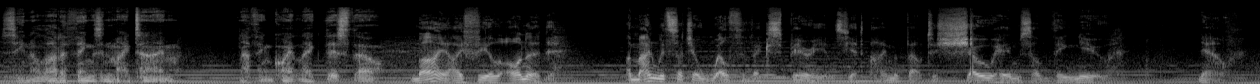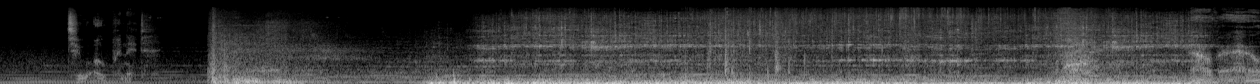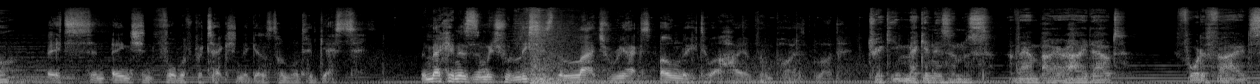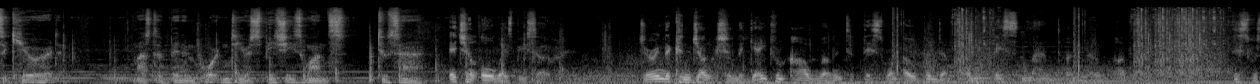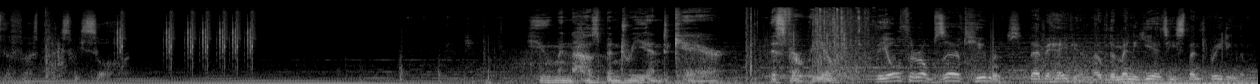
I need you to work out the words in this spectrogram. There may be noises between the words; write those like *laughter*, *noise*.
Seen a lot of things in my time. Nothing quite like this, though. My, I feel honored. A man with such a wealth of experience, yet I'm about to show him something new. Now, to open it. How the hell? It's an ancient form of protection against unwanted guests. The mechanism which releases the latch reacts only to a higher vampire's blood. Tricky mechanisms, a vampire hideout. Fortified, secured. Must have been important to your species once. Toussaint. It shall always be so. During the conjunction, the gate from our world into this one opened upon this land and no other. This was the first place we saw. Human husbandry and care. Is this for real? The author observed humans, their behavior, over the many years he spent breeding them.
